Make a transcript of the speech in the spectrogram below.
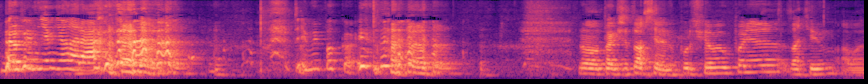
byl by mě měl rád. Dej mi pokoj. No, takže to asi nedoporučujeme úplně zatím, ale...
